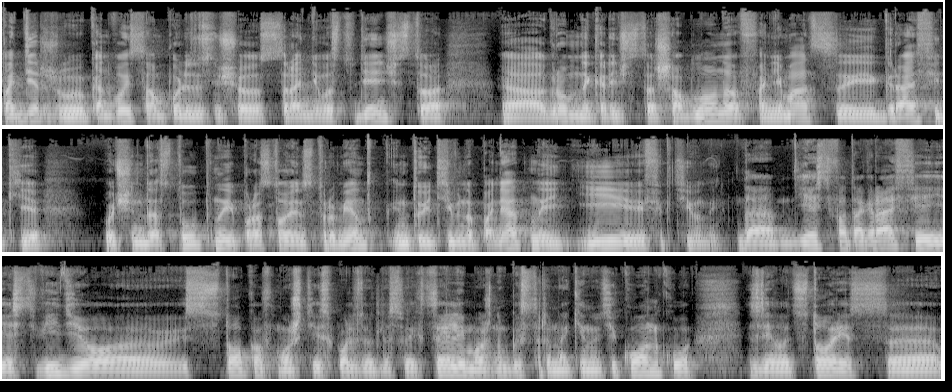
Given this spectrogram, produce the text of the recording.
Поддерживаю Convoy, сам пользуюсь еще с раннего студенчества. Э, огромное количество шаблонов, анимации, графики. Очень доступный, простой инструмент, интуитивно понятный и эффективный. Да, есть фотографии, есть видео, из стоков можете использовать для своих целей, можно быстро накинуть иконку, сделать сторис, э,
